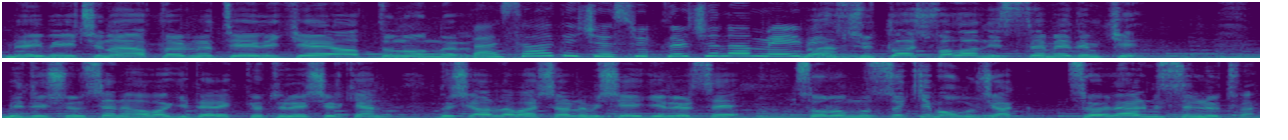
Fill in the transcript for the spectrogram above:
Meyve için hayatlarını tehlikeye attın onların. Ben, Ben sadece sütlacına meyve... sütlaç falan istemedim ki. Bir düşünsene hava giderek kötüleşirken dışarıda başlarına bir şey gelirse sorumlusu kim olacak? Söyler misin lütfen?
